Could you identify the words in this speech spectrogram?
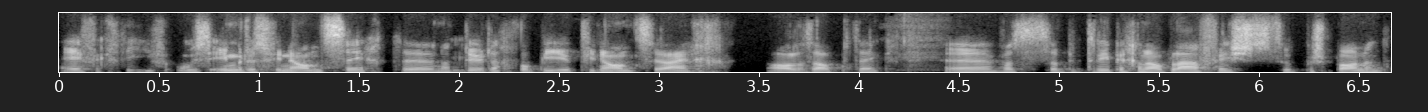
effektiv, aus, immer aus Finanzsicht äh, natürlich, mhm. wobei die Finanzen eigentlich alles abdeckt, äh, was so betrieblicher Ablauf ist, super spannend.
